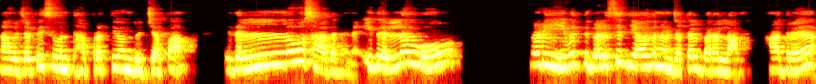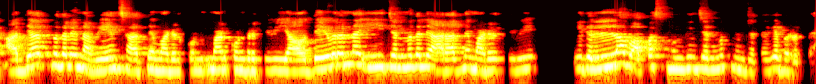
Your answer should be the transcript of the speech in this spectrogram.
ನಾವು ಜಪಿಸುವಂತಹ ಪ್ರತಿಯೊಂದು ಜಪ, ಇದೆಲ್ಲವೂ ಸಾಧನೆನೆ. ಇದೆಲ್ಲವೂ ನೋಡಿ, ಇವತ್ತು ಗಳಿಸಿದ್ ಯಾವ್ದು ನಮ್ ಜೊತೆಲಿ ಬರಲ್ಲ. ಆದ್ರೆ ಅಧ್ಯಾತ್ಮದಲ್ಲಿ ನಾವ್ ಏನ್ ಸಾಧನೆ ಮಾಡಿರ್ಕೊಂಡ್, ಮಾಡ್ಕೊಂಡಿರ್ತೀವಿ, ಯಾವ ದೇವರನ್ನ ಈ ಜನ್ಮದಲ್ಲಿ ಆರಾಧನೆ ಮಾಡಿರ್ತೀವಿ, ಇದೆಲ್ಲ ವಾಪಸ್ ಮುಂದಿನ ಜನ್ಮಕ್ಕೆ ನಿಮ್ ಜೊತೆಗೆ ಬರುತ್ತೆ.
